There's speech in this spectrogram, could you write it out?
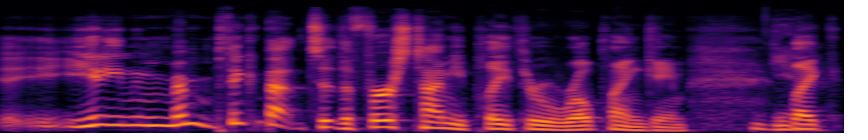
you remember think about to the first time you played through a role playing game. Yeah. Like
